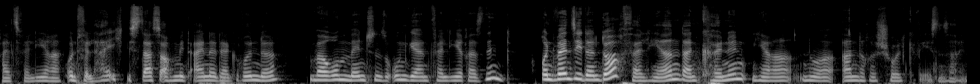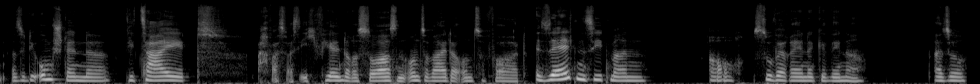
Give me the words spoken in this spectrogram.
als Verlierer. Und vielleicht ist das auch mit einer der Gründe, warum Menschen so ungern Verlierer sind. Und wenn sie dann doch verlieren, dann können ja nur andere schuld gewesen sein. Also die Umstände, die Zeit, ach was weiß ich, fehlende Ressourcen und so weiter und so fort. Selten sieht man auch souveräne Gewinner. Also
